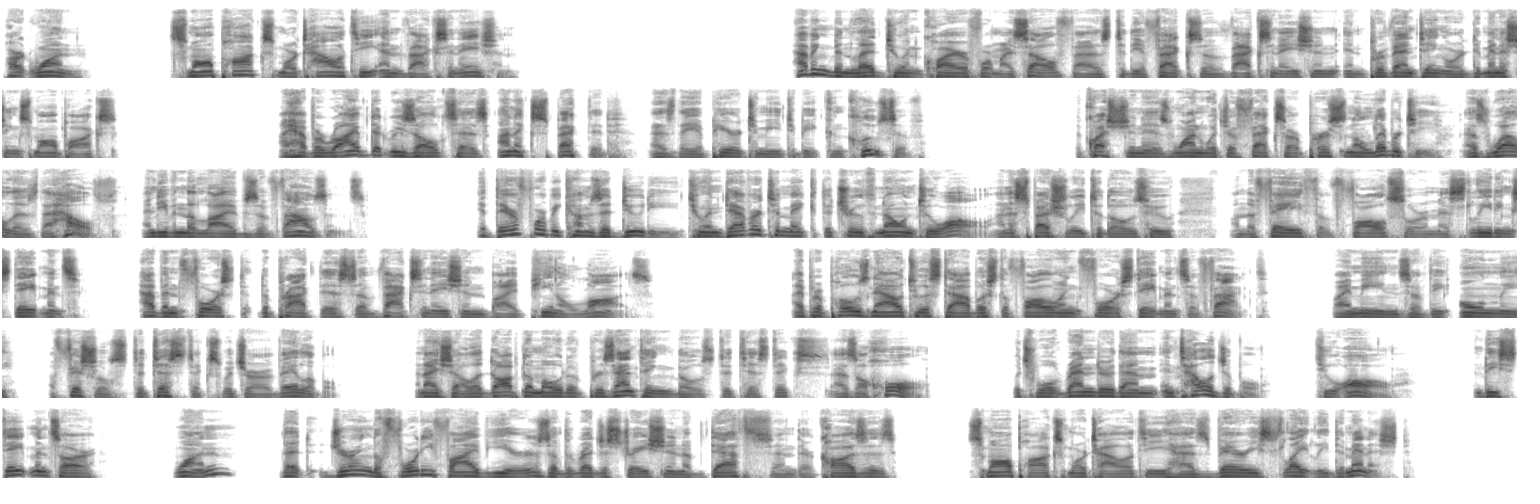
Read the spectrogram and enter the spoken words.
Part 1 Smallpox, Mortality, and Vaccination. Having been led to inquire for myself as to the effects of vaccination in preventing or diminishing smallpox, I have arrived at results as unexpected as they appear to me to be conclusive. The question is one which affects our personal liberty, as well as the health and even the lives of thousands. It therefore becomes a duty to endeavor to make the truth known to all, and especially to those who, on the faith of false or misleading statements, have enforced the practice of vaccination by penal laws. I propose now to establish the following four statements of fact by means of the only official statistics which are available, and I shall adopt a mode of presenting those statistics as a whole, which will render them intelligible to all these statements are one, that during the 45 years of the registration of deaths and their causes, smallpox mortality has very slightly diminished,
